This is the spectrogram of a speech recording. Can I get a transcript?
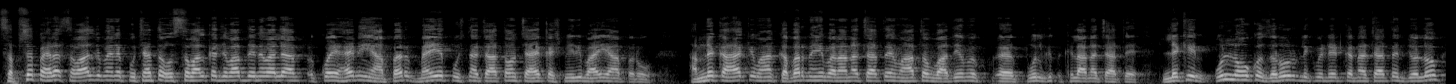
सबसे पहला सवाल जो मैंने पूछा था, उस सवाल का जवाब देने वाले कोई है नहीं यहाँ पर। मैं ये पूछना चाहता हूँ, चाहे कश्मीरी भाई यहाँ पर हो। हमने कहा कि वहाँ कबर नहीं बनाना चाहते, वहाँ तो वादियों में पुल खिलाना चाहते लेकिन उन लोगों को ज़रूर लिक्विडेट करना चाहते हैं जो लोग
